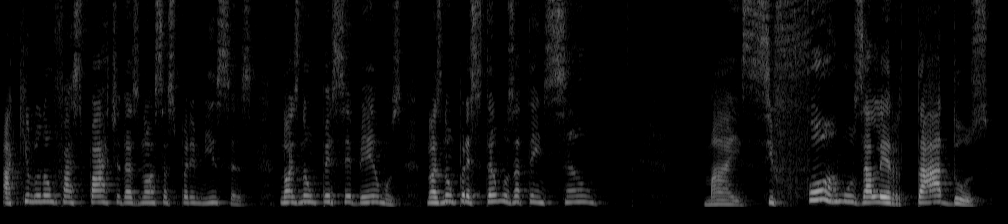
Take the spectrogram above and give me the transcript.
Aquilo não faz parte das nossas premissas. Nós não percebemos, nós não prestamos atenção. Mas se formos alertados,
